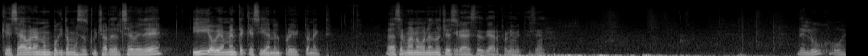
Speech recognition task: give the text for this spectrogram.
que se abran un poquito más a escuchar del CBD y obviamente que sigan el proyecto Necte. Gracias, hermano. Buenas noches. Gracias, Edgar, por la invitación. De lujo, güey.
